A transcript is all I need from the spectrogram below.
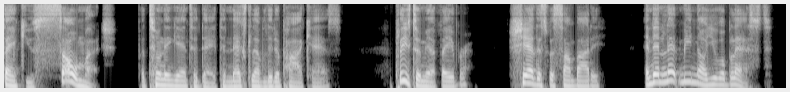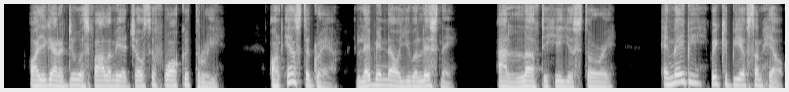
thank you so much for tuning in today to Next Level Leader Podcast. Please do me a favor, share this with somebody, and then let me know you were blessed. All you got to do is follow me at Joseph Walker3 on Instagram. Let me know you were listening. I love to hear your story, and maybe we could be of some help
